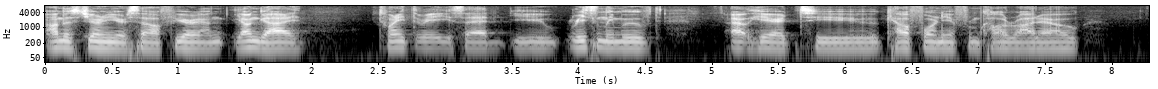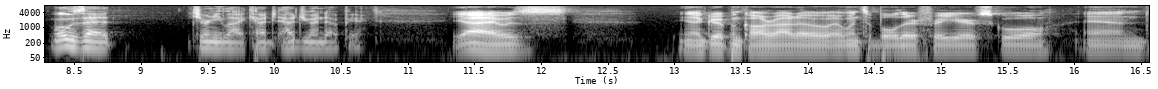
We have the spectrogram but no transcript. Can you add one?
on this journey yourself? You're a young, young guy, 23. You said you recently moved out here to California from Colorado. What was that journey like? How'd, how'd you end up here? Yeah, I was, you know, I grew up in Colorado. I went to Boulder for a year of school, and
